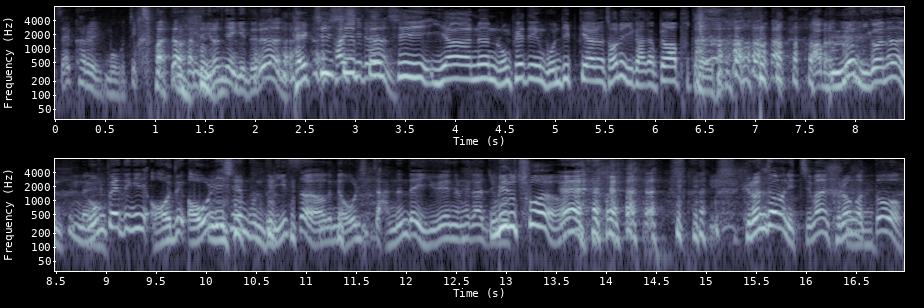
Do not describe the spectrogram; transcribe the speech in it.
셀카를 뭐 찍지 말라는 이런 얘기들은 사실은 170cm 이하는 롱패딩 못 입게 하는 저는 이게 가장 뼈 아프더라고요. 아 물론 이거는 네. 롱패딩이 어드, 어울리시는 분들이 있어요. 근데 어울리지 않는데 유행을 해가지고 우리도 추워요. 예. 그런 점은 있지만 그런 것도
